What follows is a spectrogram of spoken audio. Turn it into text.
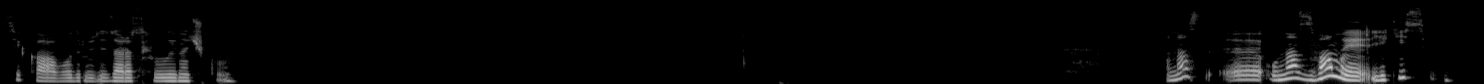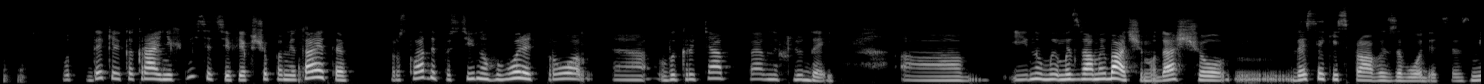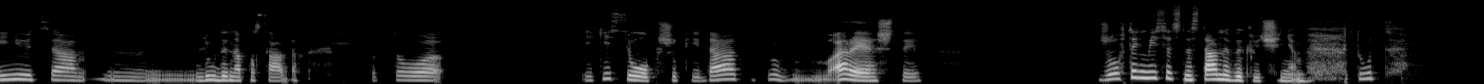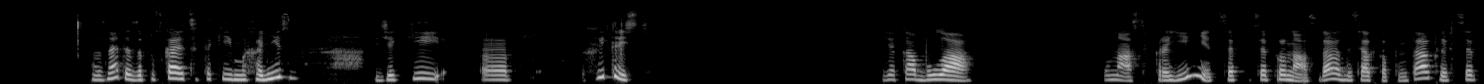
Цікаво, друзі. Зараз хвилиночку. У нас, е, у нас з вами якісь от декілька крайніх місяців, якщо пам'ятаєте, розклади постійно говорять про е, викриття певних людей. І ну, ми, ми з вами бачимо, да, що десь якісь справи заводяться, змінюються люди на посадах. Тобто якісь обшуки, да, ну, арешти. Жовтень місяць не стане виключенням. Тут, ви знаєте, запускається такий механізм, який е, хитрість, яка була у нас в країні, це це про нас, да? десятка пентаклів, це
